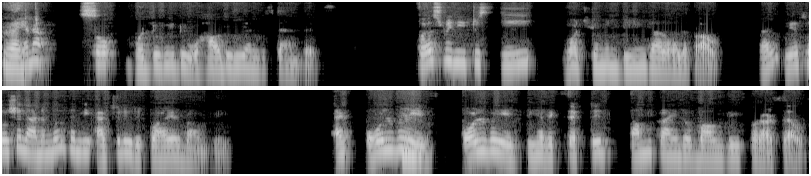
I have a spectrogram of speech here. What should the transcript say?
Right. है So, what do we do? How do we understand this? First, we need to see what human beings are all about, right? We are social animals and we actually require boundaries. And hmm. always, always we have accepted some kind of boundaries for ourselves.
